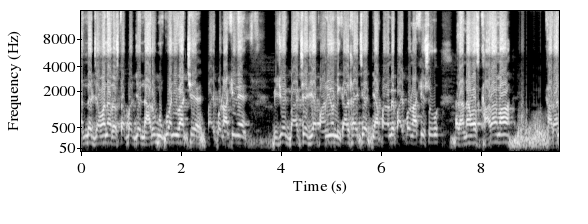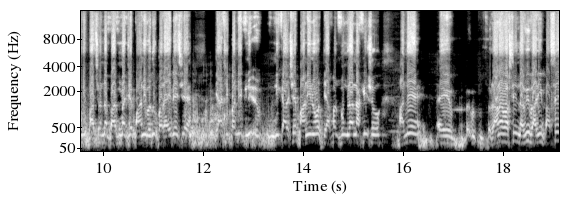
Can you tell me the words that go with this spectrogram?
અંદર જવાના રસ્તા પર જે નારું મૂકવાની વાત છે, પાઇપો નાખીને. બીજો એક ભાગ છે જ્યાં પાણીનો નિકાલ થાય છે, ત્યાં પણ અમે પાઇપો નાખીશું. રાનાવાસ ખાડામાં ખાડાની પાછળના ભાગમાં જે પાણી બધું ભરાઈ રહે છે, ત્યાંથી પણ એક નિકાલ છે પાણીનો, ત્યાં પણ ભૂંગળા નાખીશું. અને રાણાવાસની નવી વાડી પાસે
